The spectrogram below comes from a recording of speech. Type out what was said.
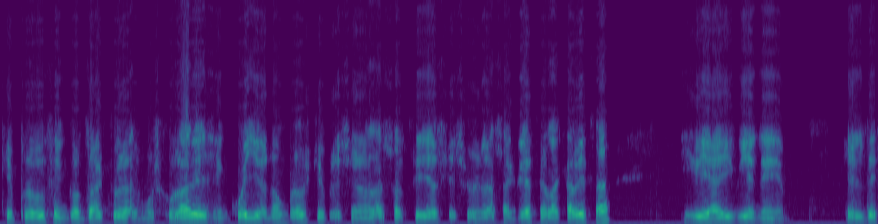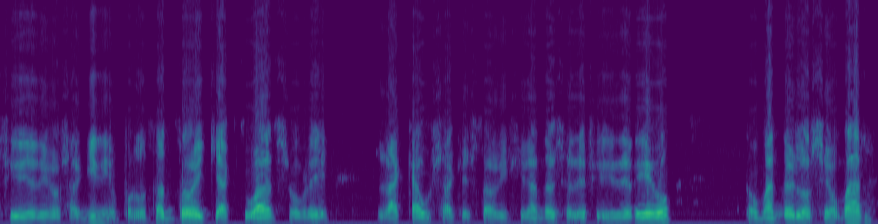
que producen contracturas musculares en cuello, en hombros, que presionan las arterias que suben la sangre hacia la cabeza y de ahí viene el déficit de riego sanguíneo. Por lo tanto, hay que actuar sobre la causa que está originando ese déficit de riego tomando el oseomar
